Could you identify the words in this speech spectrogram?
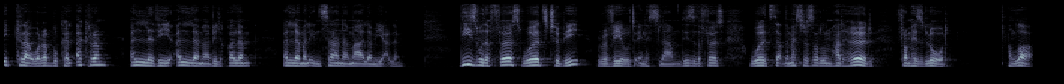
اقرأ وربك الأكرم الذي علم بالقلم علم الإنسان ما لم يعلم These were the first words to be revealed in Islam. These are the first words that the Messenger had heard from his Lord, Allah.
